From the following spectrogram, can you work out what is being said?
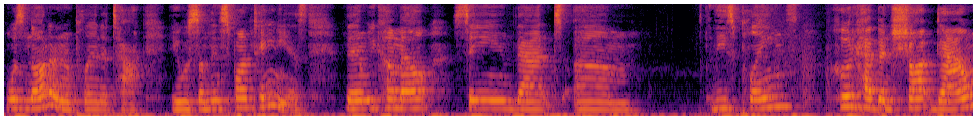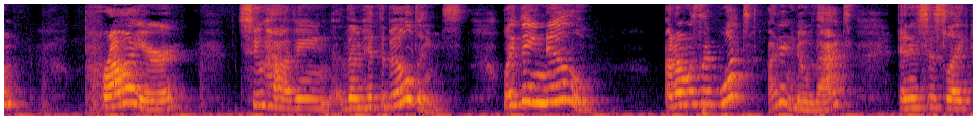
was not an unplanned attack. It was something spontaneous. Then we come out saying that um, these planes could have been shot down prior to having them hit the buildings. Like they knew. And I was like, what? I didn't know that. And it's just like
